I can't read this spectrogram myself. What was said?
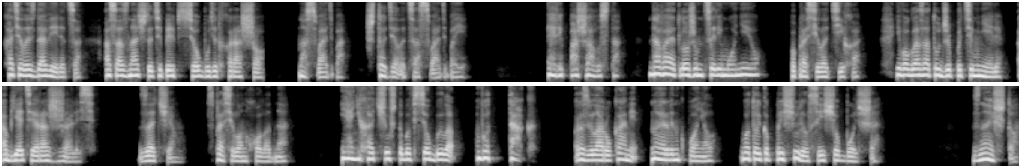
Хотелось довериться, осознать, что теперь все будет хорошо. Но свадьба, что делать со свадьбой? «Эри, пожалуйста, давай отложим церемонию», — попросила тихо. Его глаза тут же потемнели, объятия разжались. «Зачем?» — спросил он холодно. «Я не хочу, чтобы все было вот так», — развела руками, но Эрвинг понял. Вот только прищурился еще больше. «Знаешь что?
